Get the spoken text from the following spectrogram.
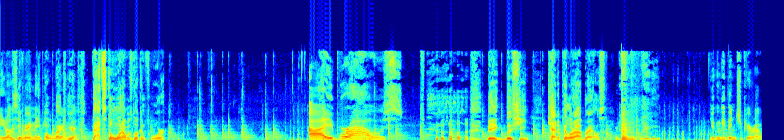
You don't see very many people oh, back wearing here. this. That's the one I was looking for. Eyebrows. Big, bushy, caterpillar eyebrows. You can be Ben Shapiro.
